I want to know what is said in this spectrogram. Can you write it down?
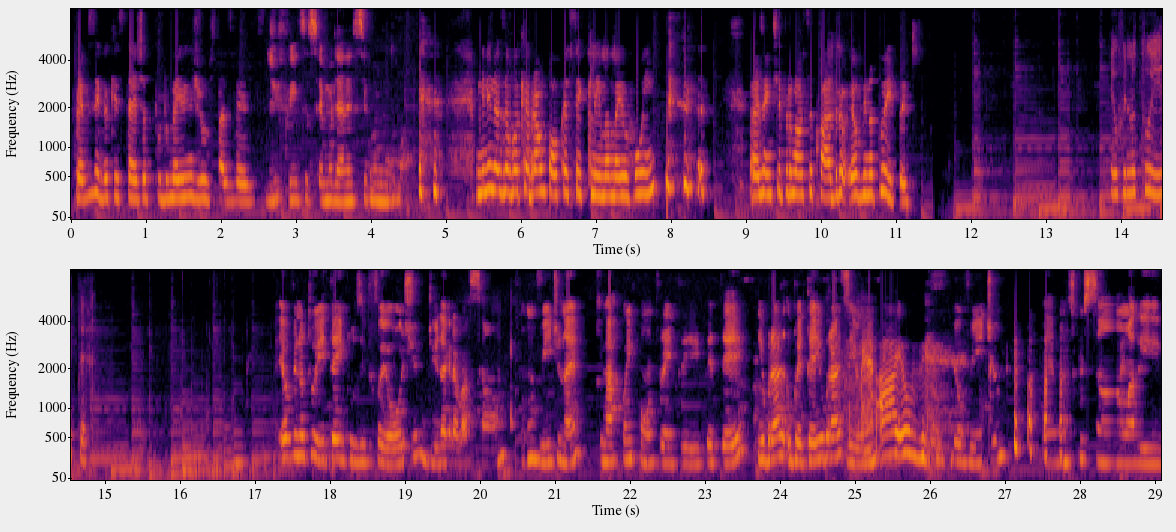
Previsível que esteja tudo meio injusto às vezes. Difícil ser mulher nesse mundo. Meninas, eu vou quebrar um pouco esse clima meio ruim pra gente ir pro nosso quadro Eu Vi no Twitter. Eu vi no Twitter. Eu vi no Twitter, inclusive foi hoje, dia da gravação, um vídeo, né? Que marcou o encontro entre PT e o, Bra o PT e o Brasil. Né? Ah, eu vi. O vídeo. É uma discussão ali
